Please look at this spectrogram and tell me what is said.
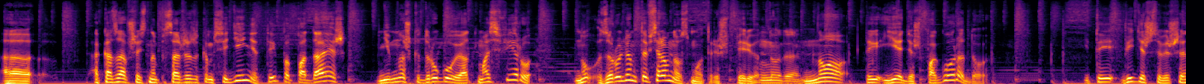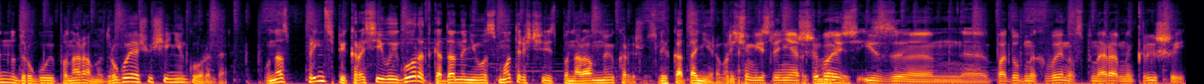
э, оказавшись на пассажирском сиденье, ты попадаешь в немножко другую атмосферу. Ну, за рулем ты все равно смотришь вперед. Ну да. Но ты едешь по городу, и ты видишь совершенно другую панораму, другое ощущение города. У нас, в принципе, красивый город, когда на него смотришь через панорамную крышу, слегка тонированную. Причем, если не ошибаюсь, из э, э, подобных венов с панорамной крышей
